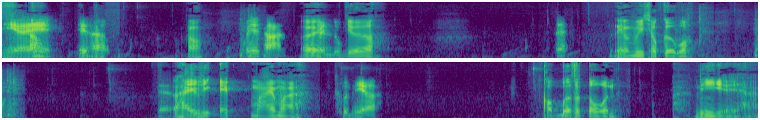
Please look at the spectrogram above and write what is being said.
นี่ไงเอ้า เดี๋ยวทางเอ้าไม่ใช่ทาง เอ้ยเป็นหลุมเจอแล้วแต่ นี่มันมีช็อกเกอร์บอกแต่ก็ให้ pickaxe ไม้มาคุณเนี่ยเหรอ cobblestone นี่ไอ้ฮะ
